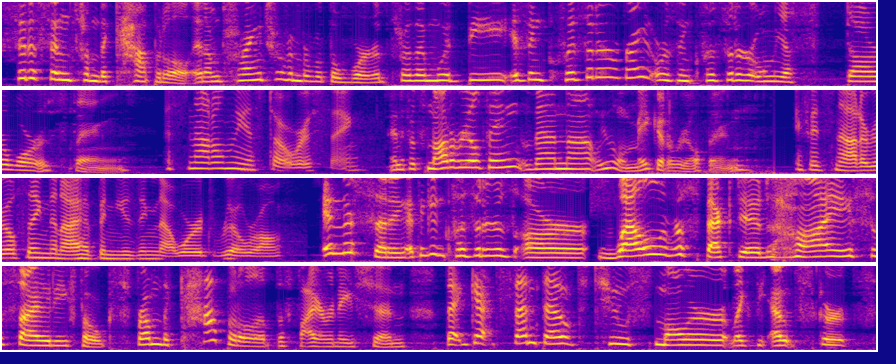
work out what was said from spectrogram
citizens from the capital, and I'm trying to remember what the words for them would be. Is Inquisitor right, or is Inquisitor only a Star Wars thing? It's not only a Star Wars thing. And if it's not a real thing, then uh, we will make it a real thing. If it's not a real thing, then I have been using that word real wrong. In this setting, I think Inquisitors are well respected, high society folks from the capital of the Fire Nation that get sent out to smaller, like the outskirts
